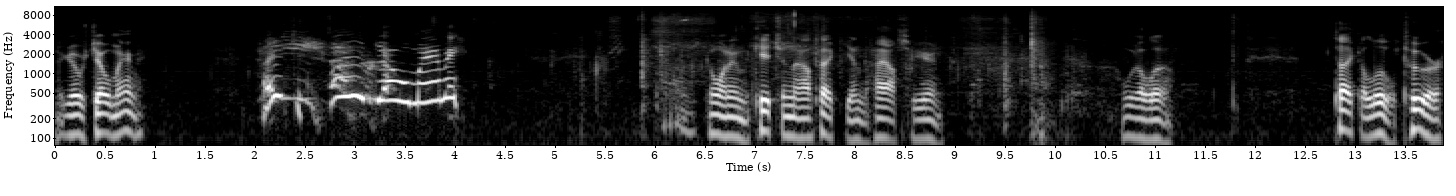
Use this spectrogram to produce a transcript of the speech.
There goes Joe Mammy. Hey, hey Joe Mammy. Going in the kitchen. I'll take you in the house here and we'll uh, take a little tour.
